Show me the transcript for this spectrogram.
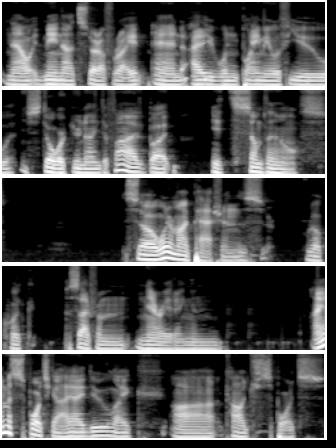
Now, it may not start off right, and I wouldn't blame you if you still work your 9 to 5, but it's something else. So, what are my passions, real quick, aside from narrating? And I am a sports guy. I do like uh, college sports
